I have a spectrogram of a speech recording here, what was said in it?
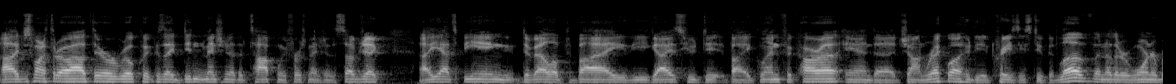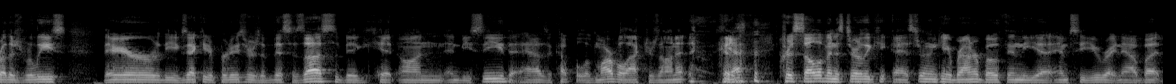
Uh, I just want to throw out there real quick because I didn't mention it at the top when we first mentioned the subject. Uh, yeah, it's being developed by the guys who did by Glenn Ficarra and uh, John Requa, who did Crazy Stupid Love, another Warner Brothers release. They're the executive producers of This Is Us, a big hit on NBC that has a couple of Marvel actors on it. Yeah. Chris Sullivan and Sterling, uh, Sterling K. Brown are both in the uh, MCU right now. But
